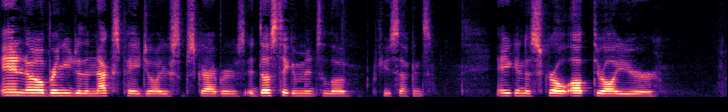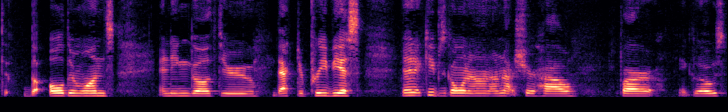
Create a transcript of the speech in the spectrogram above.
and it'll bring you to the next page all your subscribers. It does take a minute to load, a few seconds, and you can just scroll up through all your th- the older ones, and you can go through back to previous, and it keeps going on. I'm not sure how far it goes,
